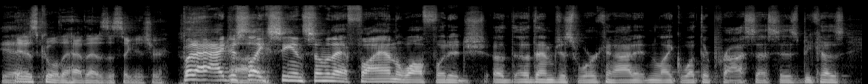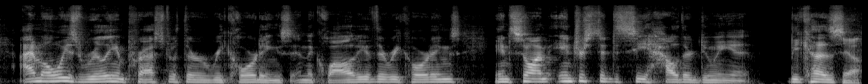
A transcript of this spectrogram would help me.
Yeah. It is cool to have that as a signature. But I, I just um, like seeing some of that fly on the wall footage of, of, them just working on it and like what their process is because I'm always really impressed with their recordings and the quality of their recordings. And so I'm interested to see how they're doing it because, yeah.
